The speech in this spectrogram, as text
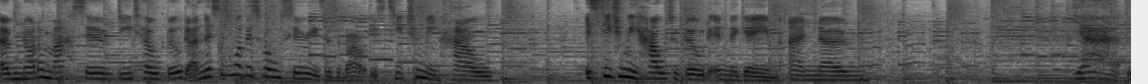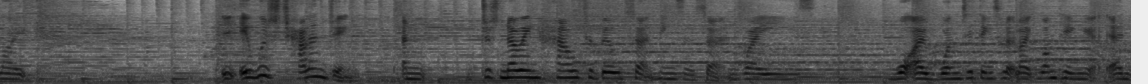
am not a massive detailed builder. And this is what this whole series is about. It's teaching me how it's teaching me how to build in the game and um yeah, like it, it was challenging and just knowing how to build certain things in certain ways what I wanted things to look like. One thing, and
